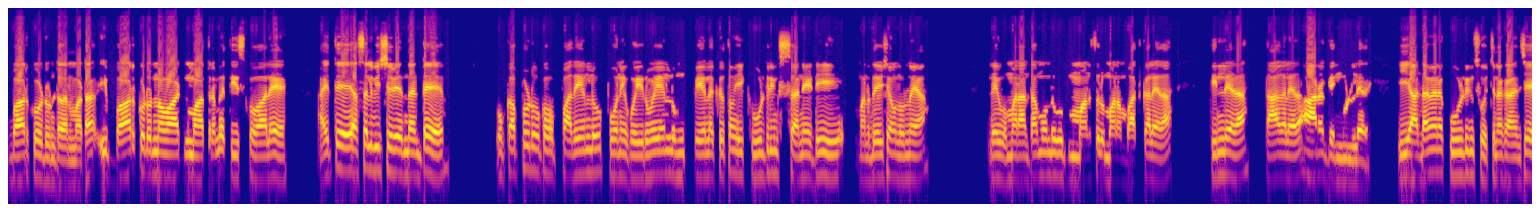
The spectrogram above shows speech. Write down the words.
బార్ కోడ్ ఉంటుంది అనమాట ఈ బార్ కోడ్ ఉన్న వాటిని మాత్రమే తీసుకోవాలి. అయితే అసలు విషయం ఏంటంటే ఒకప్పుడు ఒక పదేళ్ళు పోనీ ఒక ఇరవై ఏళ్ళు ముప్పై ఏళ్ళ క్రితం ఈ కూల్ డ్రింక్స్ అనేటి మన దేశంలో ఉన్నాయా? లేవు. మన అంతకుముందు మనుషులు మనం బతకలేదా? తినలేదా? తాగలేదా? ఆరోగ్యంగా ఉండలేదా? ఈ అడ్డమైన కూల్ డ్రింక్స్ వచ్చిన కాంచే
